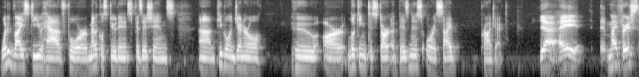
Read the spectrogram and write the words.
What advice do you have for medical students, physicians, um, people in general who are looking to start a business or a side project? Yeah, I my first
